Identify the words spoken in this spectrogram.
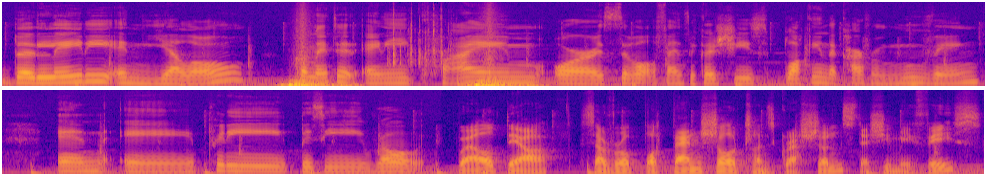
the lady in yellow committed any crime or civil offense because she's blocking the car from moving in a pretty busy road? Well, there are several potential transgressions that she may face.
